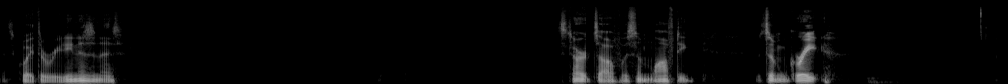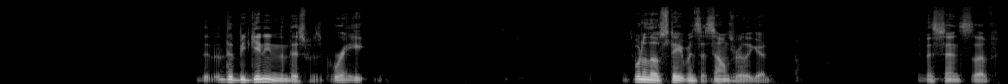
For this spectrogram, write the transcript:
That's quite the reading, isn't it? Starts off with some lofty, with some great. The, the beginning of this was great. It's one of those statements that sounds really good in the sense of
